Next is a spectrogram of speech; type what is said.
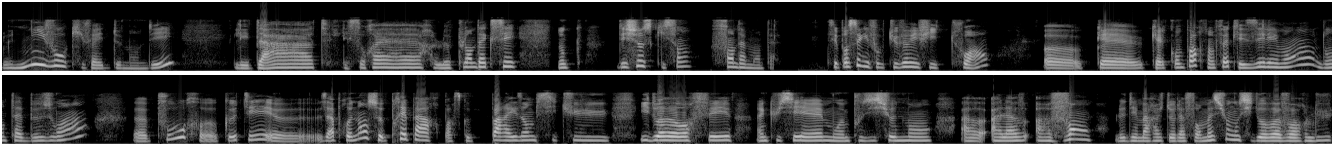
le niveau qui va être demandé, les dates, les horaires, le plan d'accès. Donc des choses qui sont fondamentales. C'est pour ça qu'il faut que tu vérifies, toi, euh, qu'elle comporte en fait les éléments dont tu as besoin euh, pour euh, que tes apprenants se préparent. Parce que par exemple, si tu, ils doivent avoir fait un QCM ou un positionnement avant le démarrage de la formation, ou s'ils doivent avoir lu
